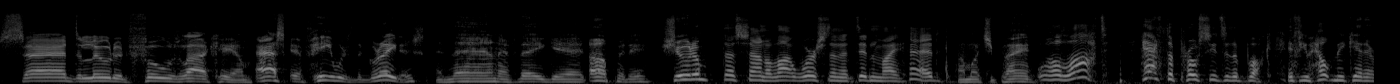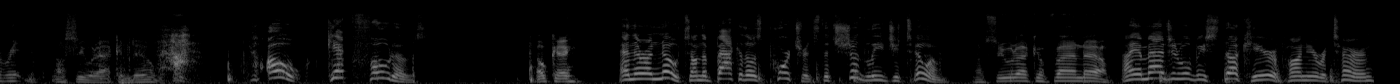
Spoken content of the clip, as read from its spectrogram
sad, deluded fools like him, ask if he was the greatest, and then if they get uppity, shoot him? does sound a lot worse than it did in my head. How much you paying? Well, a lot. Half the proceeds of the book, if you help me get it written. I'll see what I can do. Ha! Oh, get photos. Okay, And there are notes on the back of those portraits that should lead you to him. I'll see what I can find out. I imagine we'll be stuck here upon your return.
